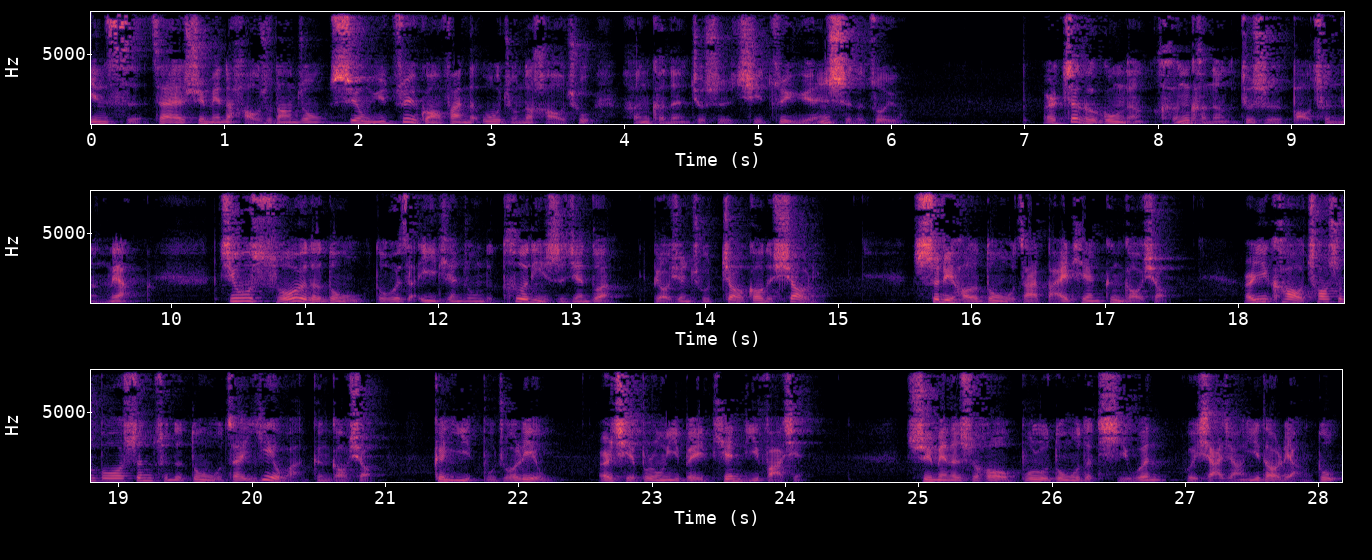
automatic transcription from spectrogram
因此在睡眠的好处当中，适用于最广泛的物种的好处，很可能就是其最原始的作用。而这个功能很可能就是保存能量。几乎所有的动物都会在一天中的特定时间段表现出较高的效率。视力好的动物在白天更高效，而依靠超声波生存的动物在夜晚更高效，更易捕捉猎物，而且不容易被天敌发现。睡眠的时候，哺乳动物的体温会下降一到两度，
